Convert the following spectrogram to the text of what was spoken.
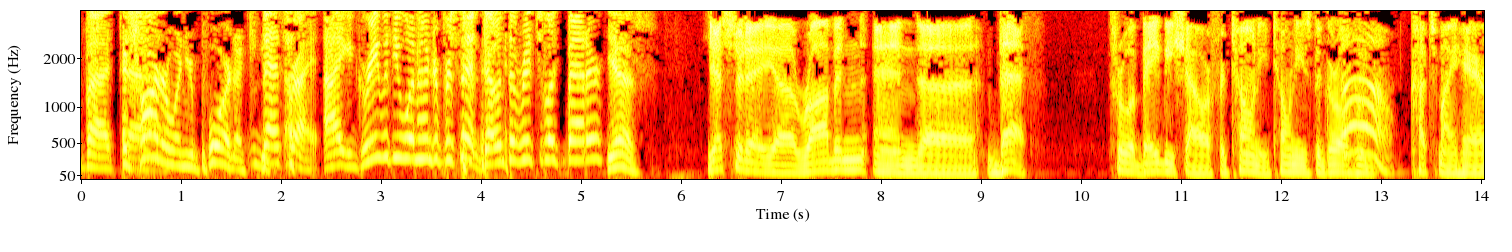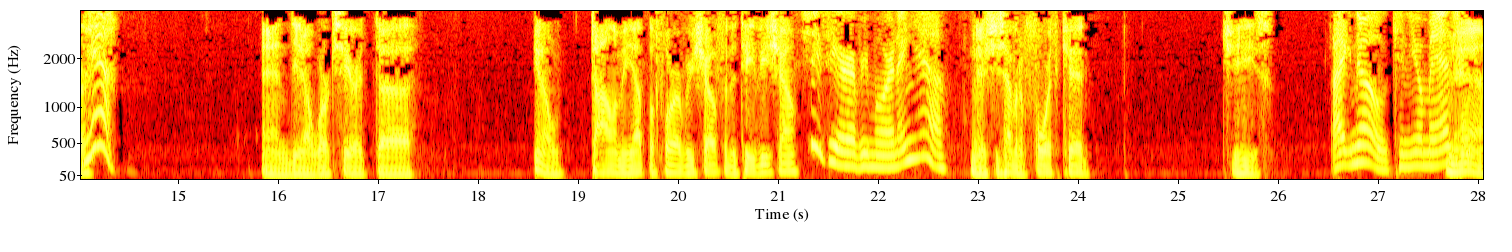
But It's uh, harder when you're poor. To that's right. I agree with you 100%. Don't the rich look better? Yes. Yesterday, uh, Robin and uh, Beth threw a baby shower for Tony. Tony's the girl oh. who cuts my hair. Yeah. And, you know, works here at, uh, you know, dialing me up before every show for the TV show. She's here every morning, yeah. Yeah, she's having a fourth kid. Jeez. I know. Can you imagine? Yeah.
